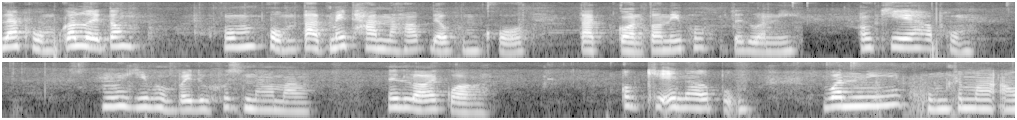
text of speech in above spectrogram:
และผมก็เลยต้อง ผมผมตัดไม่ทันนะครับ เดี๋ยวผมขอตัดก่อนตอนนี้เพราะผมจะดูอันนี้ โอเคครับผม เมื่อกี้ผมไปดูโฆษณามาได้ร้อยกว่า โอเคนะครับผม วันนี้ผมจะมาเอา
